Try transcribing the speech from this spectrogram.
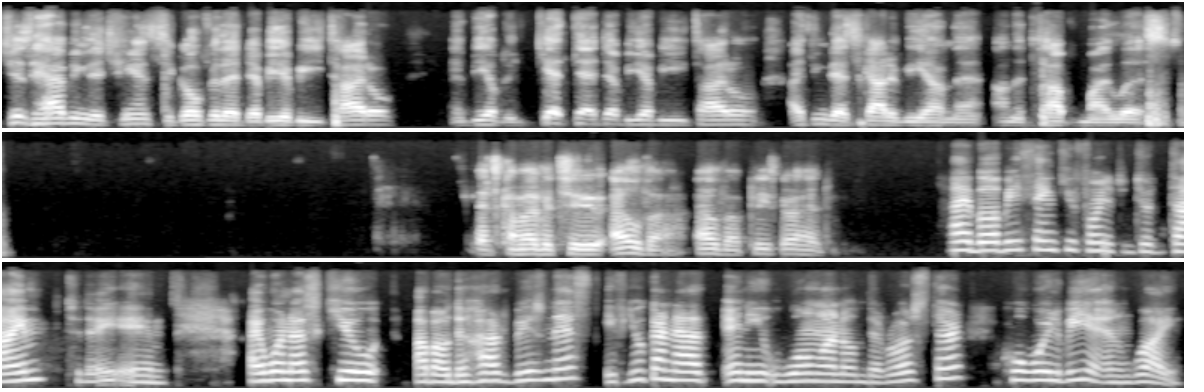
just having the chance to go for that WWE title and be able to get that WWE title, I think that's got to be on the on the top of my list. Let's come over to Elva. Elva, please go ahead. Hi, Bobby. Thank you for your time today. Um, I want to ask you about the hard business. If you can add any woman on the roster, who will be and why?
